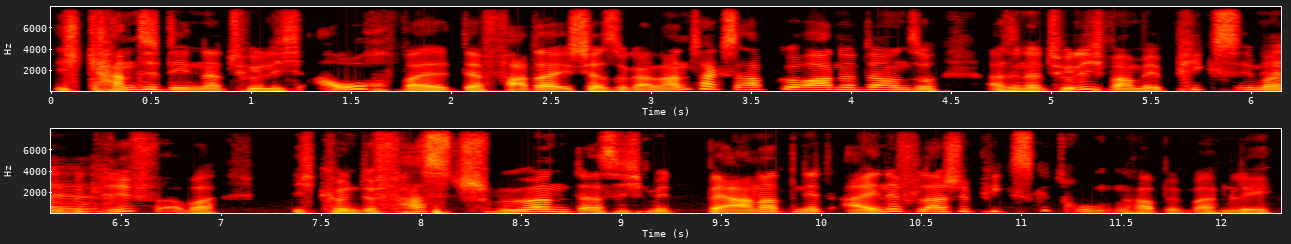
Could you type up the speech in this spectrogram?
Ich kannte den natürlich auch, weil der Vater ist ja sogar Landtagsabgeordneter und so. Also natürlich war mir Pix immer ein. Begriff, aber ich könnte fast schwören, dass ich mit Bernhard nicht eine Flasche Pix getrunken habe in meinem Leben.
